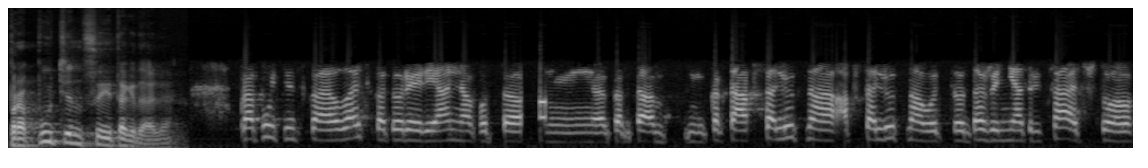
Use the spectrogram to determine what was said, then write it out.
пропутинцы и так далее пропутинская власть, которая реально вот э, как-то как абсолютно, абсолютно вот даже не отрицает, что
